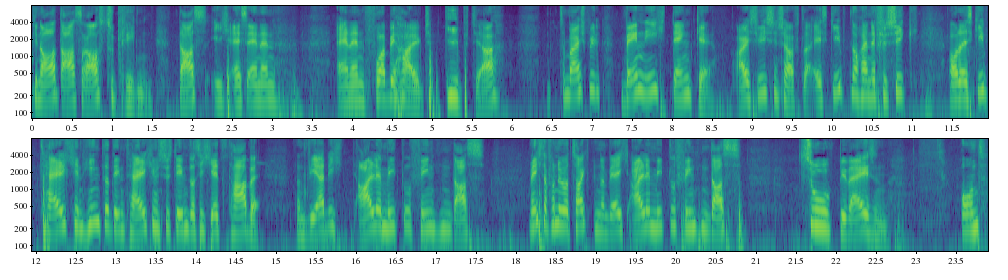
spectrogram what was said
genau das rauszukriegen, dass ich es einen, einen Vorbehalt gibt. Ja? Zum Beispiel, wenn ich denke, als Wissenschaftler, es gibt noch eine Physik oder es gibt Teilchen hinter dem Teilchensystem, das ich jetzt habe, dann werde ich alle Mittel finden, das, wenn ich davon überzeugt bin, dann werde ich alle Mittel finden, das zu beweisen. Und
